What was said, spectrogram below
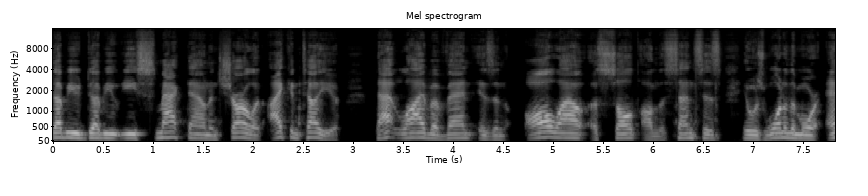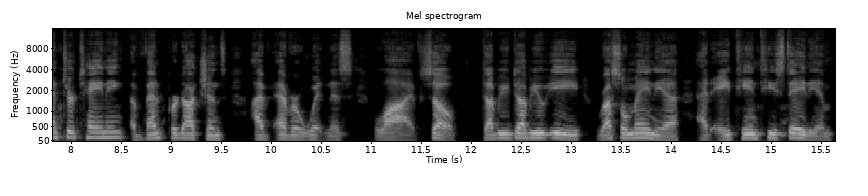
WWE SmackDown in Charlotte, I can tell you that live event is an all out assault on the senses. It was one of the more entertaining event productions I've ever witnessed live. So WWE WrestleMania at AT&T Stadium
